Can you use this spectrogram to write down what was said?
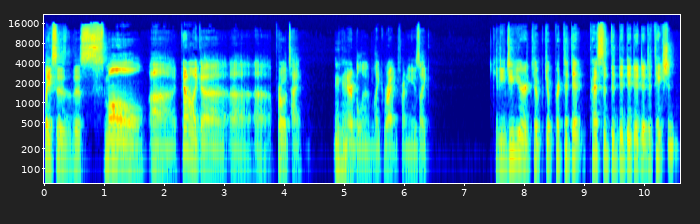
places this small, uh, kind of like a, a, a prototype Mhm. air balloon, like right in front of you. He's like, "Can you do your to your, your predi- prestidigitation?"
